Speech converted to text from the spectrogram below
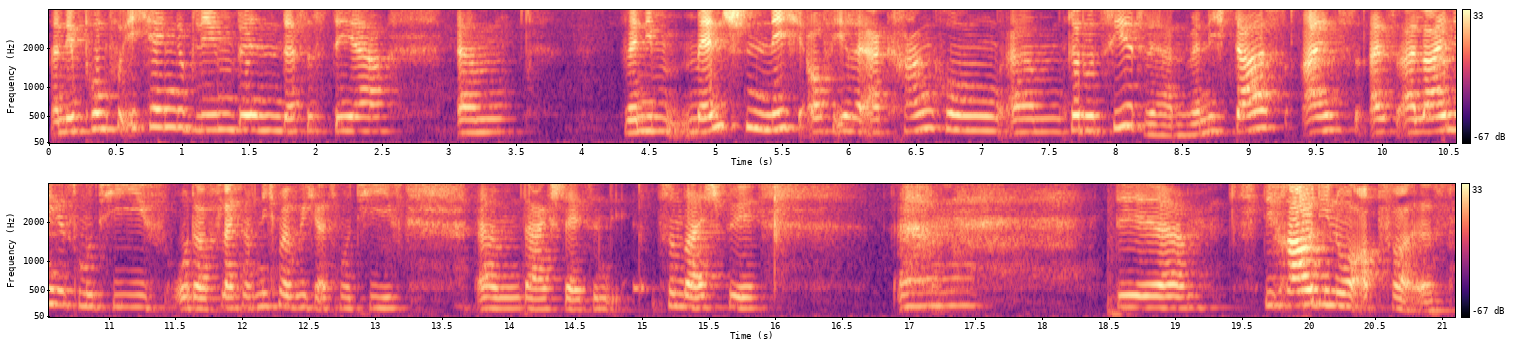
an dem Punkt, wo ich hängen geblieben bin, das ist der, ähm, wenn die Menschen nicht auf ihre Erkrankung ähm, reduziert werden, wenn nicht das eins als alleiniges Motiv oder vielleicht noch nicht mal wirklich als Motiv ähm, dargestellt sind, zum Beispiel ähm, der, die Frau, die nur Opfer ist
